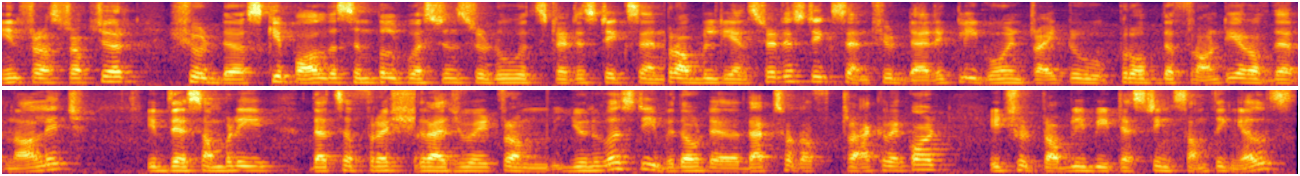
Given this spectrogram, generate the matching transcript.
infrastructure should uh, skip all the simple questions to do with statistics and probability and statistics and should directly go and try to probe the frontier of their knowledge if there's somebody that's a fresh graduate from university without uh, that sort of track record it should probably be testing something else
